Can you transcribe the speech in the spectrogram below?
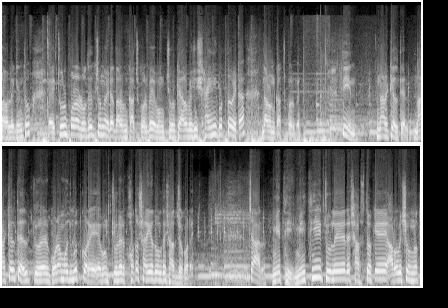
তাহলে কিন্তু চুল পড়া রোধের জন্য এটা দারুণ কাজ করবে এবং চুলকে আরও বেশি শাইনি করতেও এটা দারুণ কাজ করবে। তিন, নারকেল তেল। নারকেল তেল চুলের গোড়া মজবুত করে এবং চুলের ক্ষত সারিয়ে তুলতে সাহায্য করে। চার, মেথি। মেথি চুলের স্বাস্থ্যকে আরও বেশি উন্নত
